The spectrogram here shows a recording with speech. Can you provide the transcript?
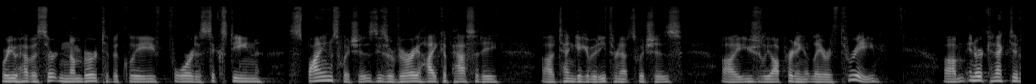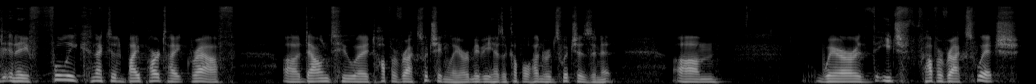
where you have a certain number, typically 4 to 16 spine switches. These are very high capacity, uh, 10 gigabit Ethernet switches, uh, usually operating at layer 3, um, interconnected in a fully connected bipartite graph down to a top of rack switching layer, maybe has a couple hundred switches in it, um, where each top of rack switch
